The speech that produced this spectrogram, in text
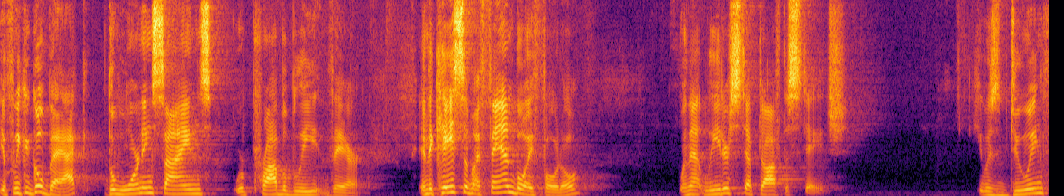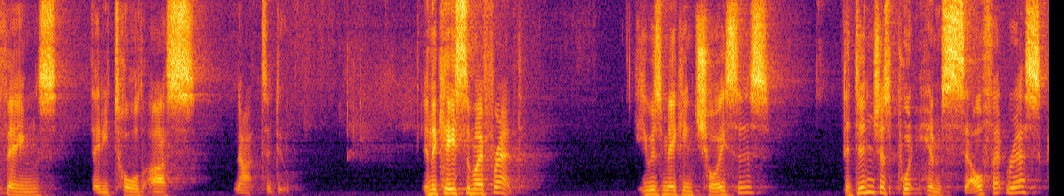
if we could go back, the warning signs were probably there. In the case of my fanboy photo, when that leader stepped off the stage, he was doing things that he told us not to do. In the case of my friend, he was making choices that didn't just put himself at risk,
